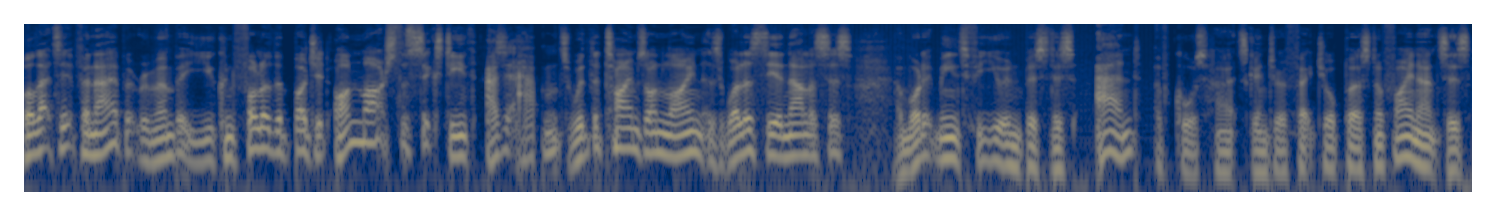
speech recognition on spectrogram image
Well, that's it for now, but remember you can follow the budget on March the 16th as it happens with the Times Online, as well as the analysis and what it means for you in business, and of course how it's going to affect your personal finances.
